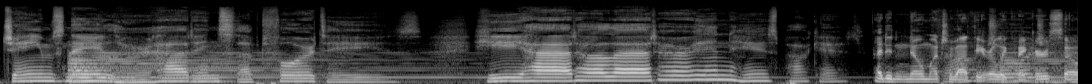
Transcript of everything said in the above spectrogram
James Nayler hadn't slept for days. He had a letter in his pocket. I didn't know much about the early Quakers, so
